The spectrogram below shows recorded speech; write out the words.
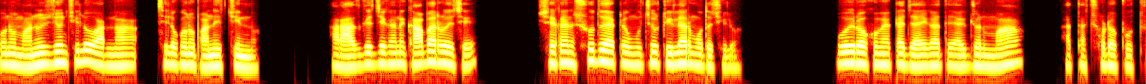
কোনো মানুষজন ছিল আর না ছিল কোনো পানির চিহ্ন। আর আজকের যেখানে খাবার রয়েছে, সেখানে শুধু একটা উঁচু টিলার মতো ছিল। ওই রকম একটা জায়গাতে একজন মা আর তার ছোট পুত্র,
